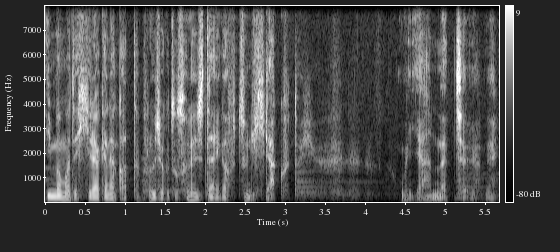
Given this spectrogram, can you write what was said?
今まで開けなかったプロジェクトそれ自体が普通に開くという。もう嫌になっちゃうよね。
